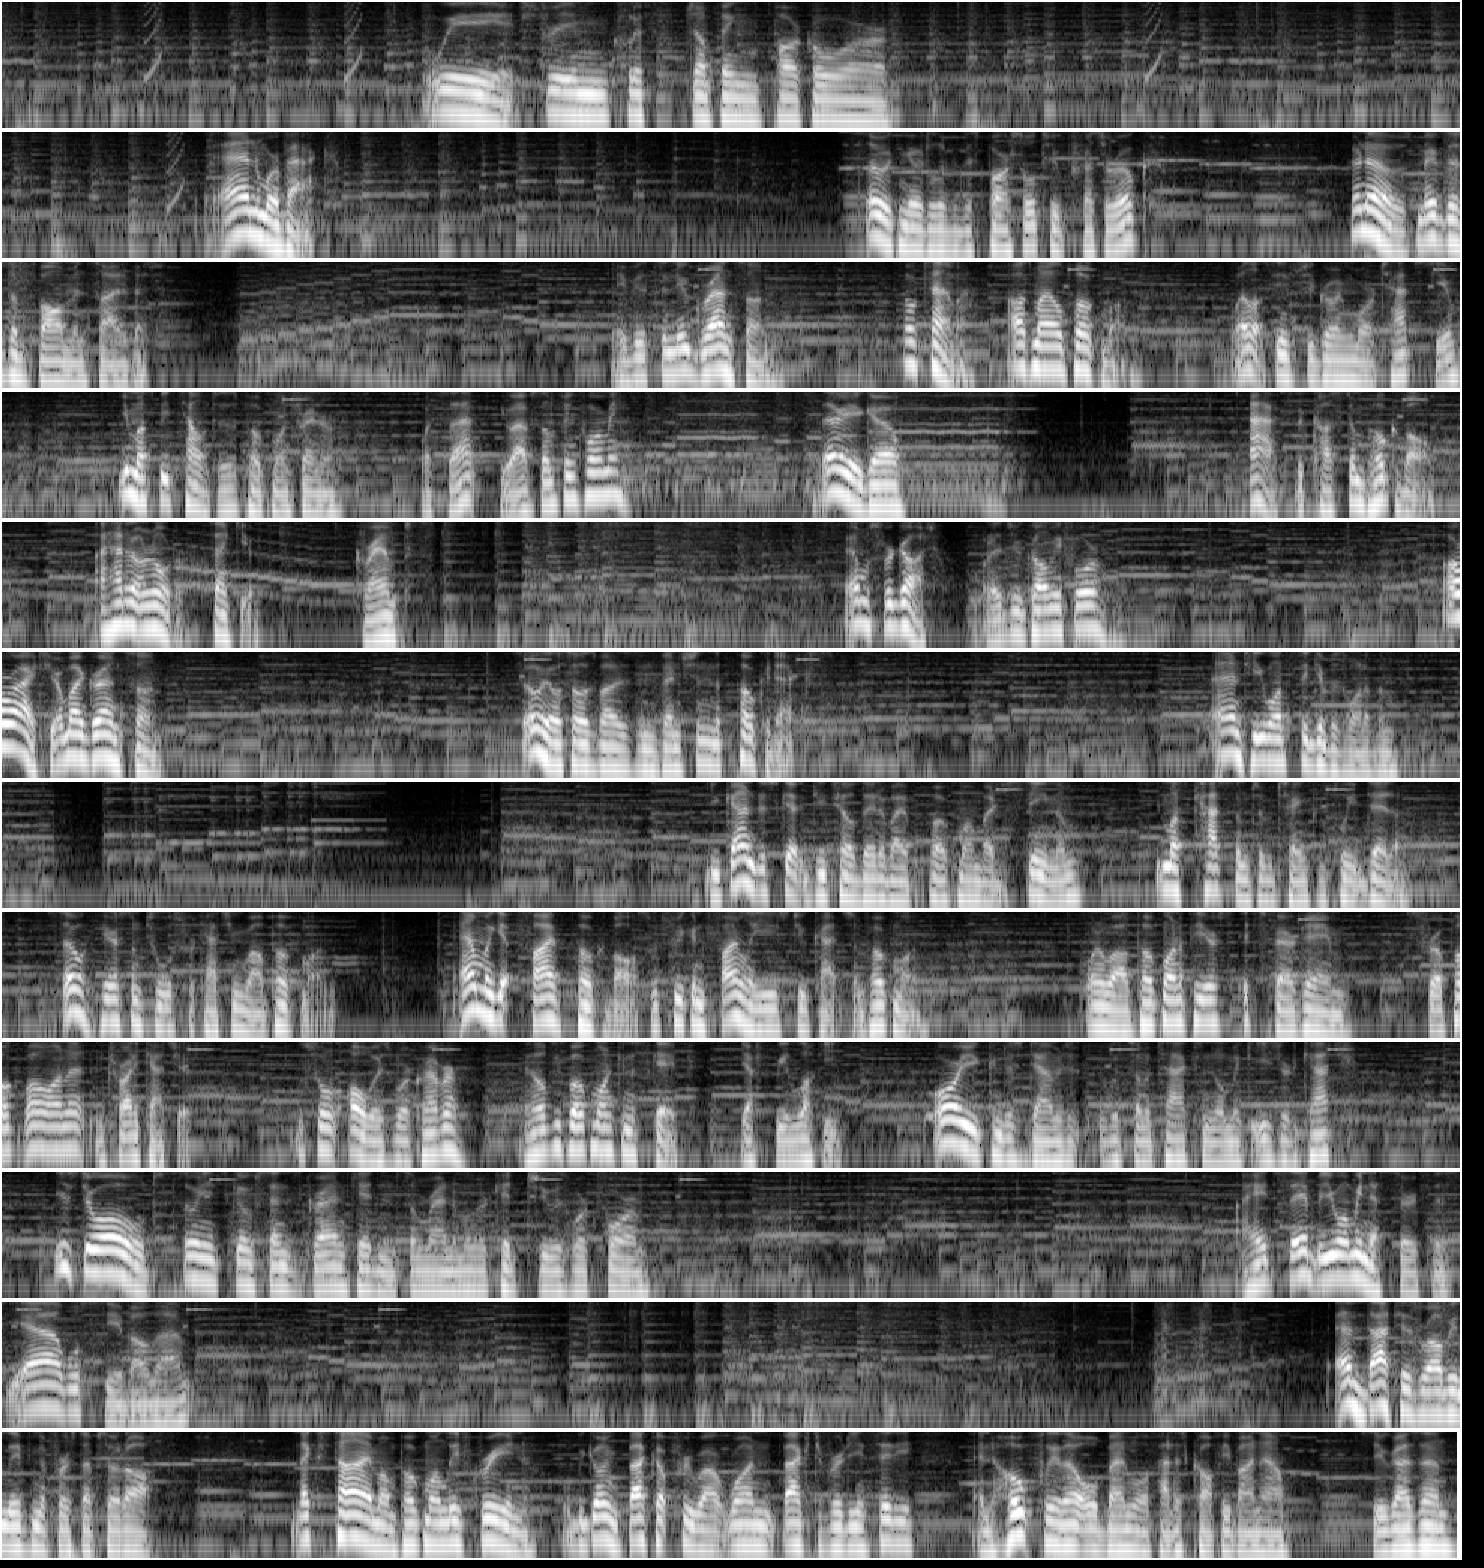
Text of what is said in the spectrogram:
We extreme cliff jumping parkour. And we're back. So we can go deliver this parcel to Professor Oak. Who knows, maybe there's a bomb inside of it. Maybe it's a new grandson. Oh Tama, how's my old Pokemon? Well, it seems to be growing more attached to you. You must be talented as a Pokemon trainer. What's that? You have something for me? There you go. Ah, it's the custom Pokeball. I had it on order, thank you. Gramps. I almost forgot. What did you call me for? Alright, you're my grandson. So he'll tell us about his invention, the Pokedex. And he wants to give us one of them. You can't just get detailed data by Pokemon by just seeing them. You must catch them to obtain complete data. So, here are some tools for catching wild Pokemon. And we get 5 Pokeballs, which we can finally use to catch some Pokemon. When a wild Pokemon appears, it's fair game. Just throw a Pokeball on it and try to catch it. This won't always work, however. A healthy Pokemon can escape. You have to be lucky. Or you can just damage it with some attacks and it'll make it easier to catch. He's too old, so he needs to go send his grandkid and some random other kid to do his work for him. I hate to say it, but you won't be necessary for this. Yeah, we'll see about that. And that is where I'll be leaving the first episode off. Next time on Pokemon Leaf Green, we'll be going back up through Route 1, back to Viridian City, and hopefully that old man will have had his coffee by now. See you guys then.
